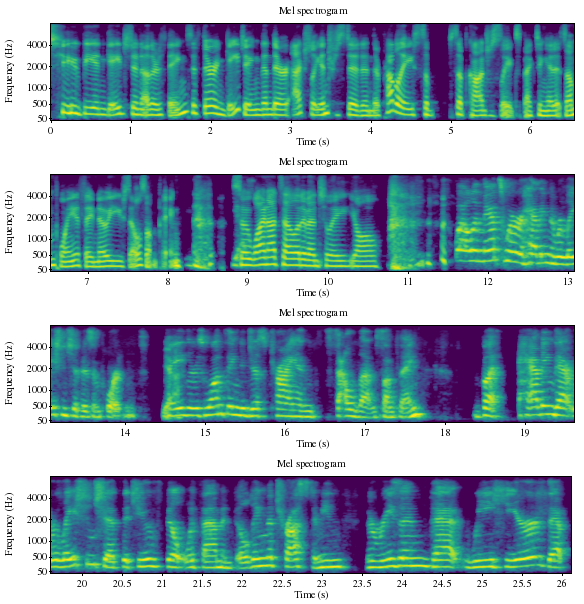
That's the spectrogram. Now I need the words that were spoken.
to be engaged in other things, if they're engaging, then they're actually interested and they're probably sub- subconsciously expecting it at some point if they know you sell something. So why not sell it eventually, y'all? Well, and that's where having the relationship is important. Yeah. Okay. There's one thing to just try and sell them something, but having that relationship that you've built with them and building the trust. I mean, the reason that we hear that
